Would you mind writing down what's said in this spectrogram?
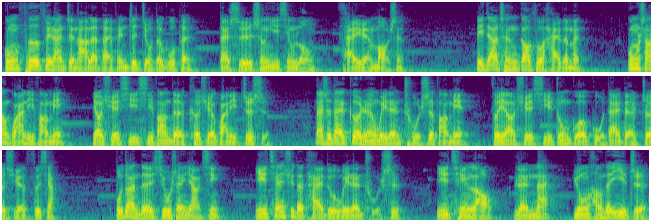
公司虽然只拿了百分之九的股份，但是生意兴隆，财源茂盛。李嘉诚告诉孩子们，工商管理方面要学习西方的科学管理知识，但是在个人为人处事方面，则要学习中国古代的哲学思想，不断的修身养性，以谦虚的态度为人处事。以勤劳、忍耐、永恒的意志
